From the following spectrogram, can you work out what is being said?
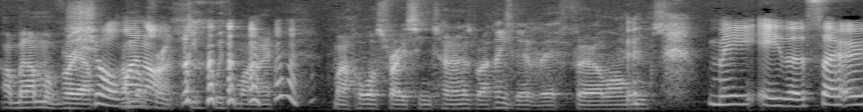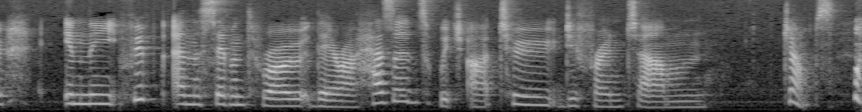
I mean, I'm not very. Sure, I'm why not, not? very hip with my my horse racing terms, but I think they're, they're furlongs. Me either. So in the fifth and the seventh row, there are hazards, which are two different um, jumps. uh,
